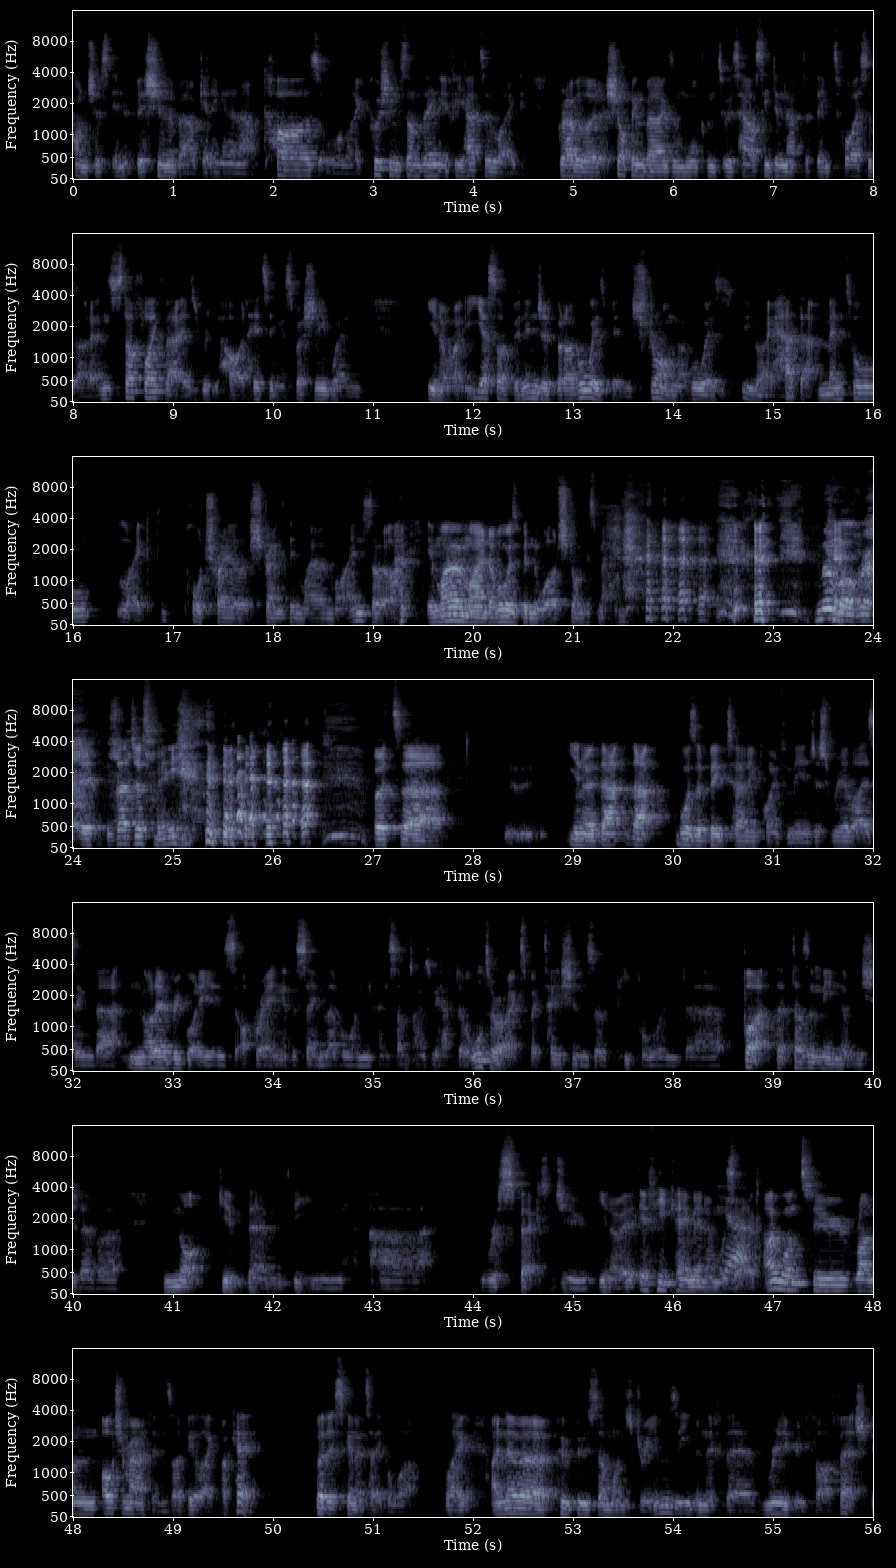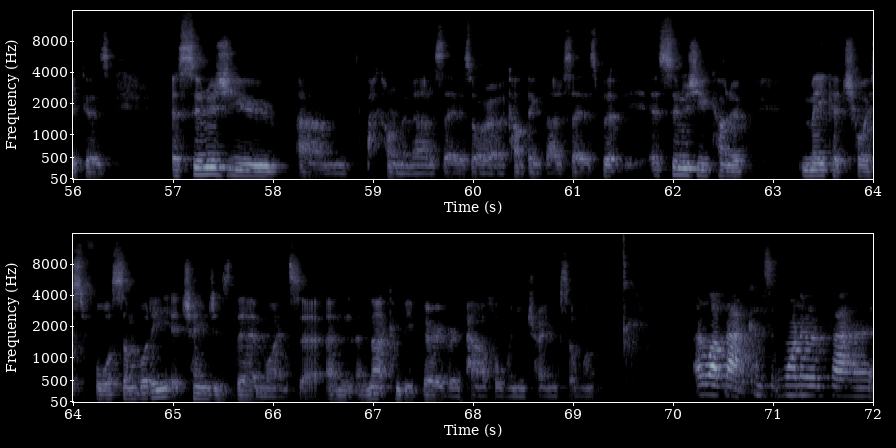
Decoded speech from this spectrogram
conscious inhibition about getting in and out of cars or like pushing something. If he had to like grab a load of shopping bags and walk them to his house, he didn't have to think twice about it. And stuff like that is really hard hitting, especially when you know, yes, I've been injured, but I've always been strong. I've always like had that mental like portrayal of strength in my own mind. So I, in my own mind, I've always been the world's strongest man. Move over. Is that just me? but uh, you know that that was a big turning point for me, and just realizing that not everybody is operating at the same level, and, and sometimes we have to alter our expectations of people. And uh, but that doesn't mean that we should ever not give them the uh, respect due. You know, if he came in and was Yeah. like, I want to run ultra marathons, I'd be like, okay, but it's going to take a while. Like, I never poo poo someone's dreams, even if they're really, really far fetched, because as soon as you, um, I can't remember how to say this, or I can't think of how to say this, but as soon as you kind of make a choice for somebody, it changes their mindset. And, and that can be very, very powerful when you're training someone. I love that because one of uh,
